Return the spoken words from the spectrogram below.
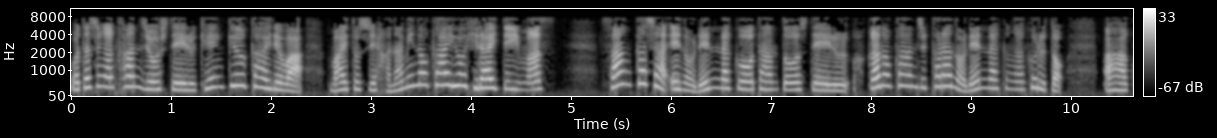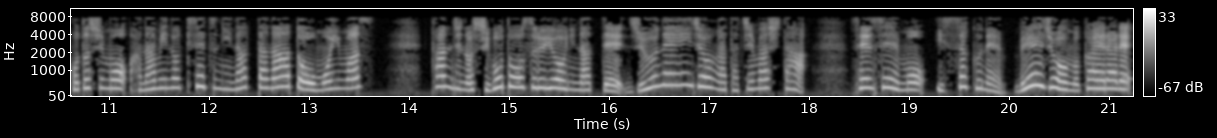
私が幹事をしている研究会では、毎年花見の会を開いています。参加者への連絡を担当している他の幹事からの連絡が来ると、ああ、今年も花見の季節になったなぁと思います。幹事の仕事をするようになって10年以上が経ちました。先生も一昨年、米女を迎えられ、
